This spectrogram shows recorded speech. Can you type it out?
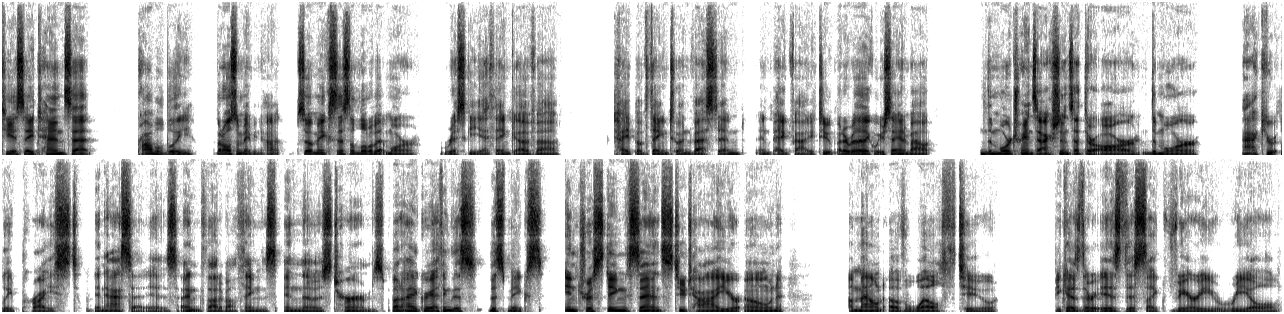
PSA 10 set? Probably, but also maybe not. So it makes this a little bit more risky, I think, of a type of thing to invest in and peg value to. But I really like what you're saying about the more transactions that there are, the more accurately priced an asset is. I hadn't thought about things in those terms, but I agree. I think this this makes interesting sense to tie your own amount of wealth to because there is this like very real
